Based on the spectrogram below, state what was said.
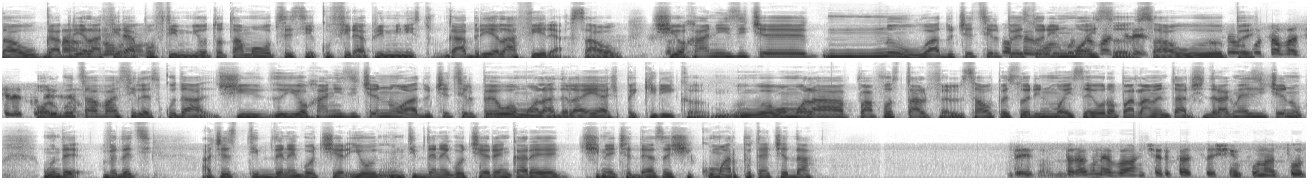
sau Gabriela da, Firea, nu, poftim, eu tot am o obsesie cu Firea prim-ministru. Gabriela Firea. Sau și Iohannis zice, nu, aduceți-l pe, pe Sorin Moisă. Sau pe, pe Olguța Vasilescu. Olguța Vasilescu, da. Și Iohannis zice, nu, aduceți-l pe omul ăla de la Iași, pe Chirică. Omul ăla a fost altfel. Sau pe Sorin Moise, europarlamentar. Și Dragnea zice, nu. Unde, vedeți, acest tip de negocieri e un tip de negociere în care cine cedează și cum ar putea ceda. Deci, Dragnea va încerca să-și impună tot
